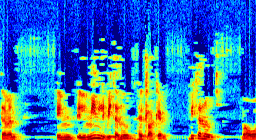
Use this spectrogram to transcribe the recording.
تمام؟ ال mean ل beta node هيطلع كام؟ beta node. ما هو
